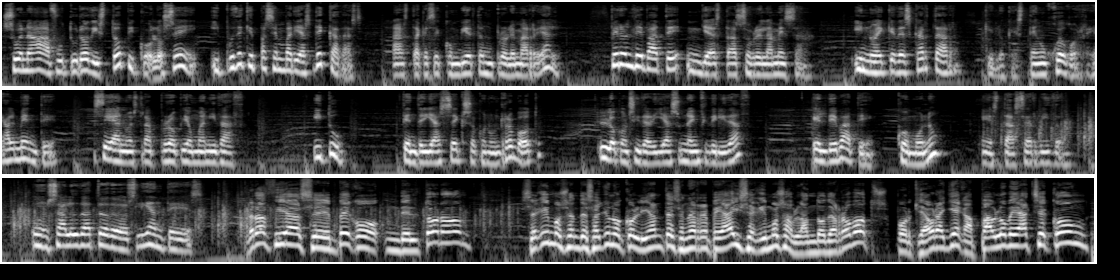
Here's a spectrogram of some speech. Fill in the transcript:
Suena a futuro distópico, lo sé, y puede que pasen varias décadas hasta que se convierta en un problema real. Pero el debate ya está sobre la mesa y no hay que descartar que lo que esté en juego realmente sea nuestra propia humanidad. ¿Y tú? ¿Tendrías sexo con un robot? ¿Lo considerarías una infidelidad? El debate, como no, está servido. Un saludo a todos, liantes. Gracias, eh, Pego del Toro. Seguimos en Desayuno con Liantes en RPA y seguimos hablando de robots, porque ahora llega Pablo BH con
